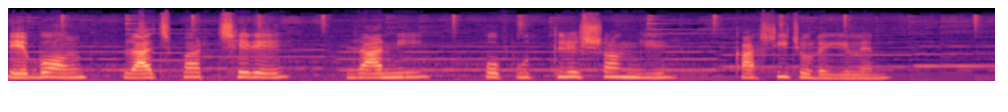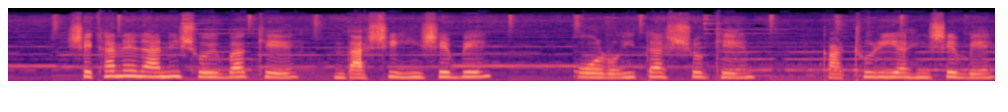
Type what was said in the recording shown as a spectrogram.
এবং রাজপাট ছেড়ে রানী ও পুত্রের সঙ্গে কাশি চলে গেলেন। সেখানে রানী শৈবাকে দাসী হিসেবে ও রোহিতাশ্বকে কাঠুরিয়া হিসেবে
